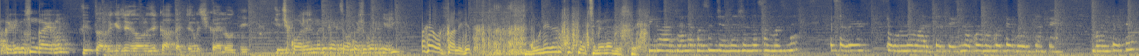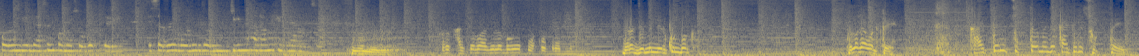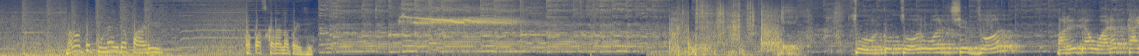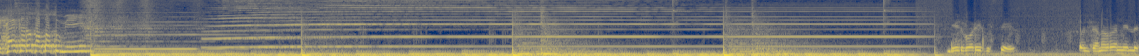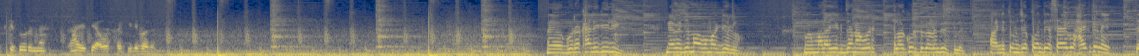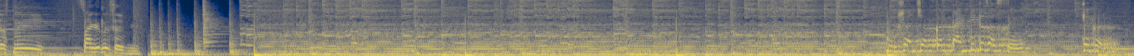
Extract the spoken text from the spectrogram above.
कधीपासून गायब आहे? ती तालुक्याच्या गावाला जे काकांच्याकडे शिकायला होती तिची कॉलेजमध्ये काय चौकशी वगैरे केली? काय वाटतं अनिकेत? गुन्हेगार खूप पोचलेला दिसतोय. ती घात झाल्यापासून ज्यांना ज्यांना समजलं ते सगळे टोमणे मारतात आहे नको नको ते बोलतात आहे म्हणतात ते पळून गेले असेल कोणासोबत तरी. हे सगळे बोलून बोलून जीन आराम केले आमचं. खरं खालच्या बाजूला बघूयात ना कोपऱ्यातलं. जरा जमीन निरकून बघ. तुला काय वाटतंय? काहीतरी चुकतंय म्हणजे काहीतरी सुटतंय. मला वाटतं पुन्हा एकदा पहाडी तपास करायला पाहिजे. चोर तो चोर वर जोर. अरे त्या वाड्यात काय काय करत होता तुम्ही? डेड बॉडी दिसते. पण जनावरांनी लटके तोडून ना काय याची अवस्था केली बघा. गुरं खाली गेली. मी त्याच्या मागोमाग गेलो. मग मला एक जनावर त्याला कुर्तं काढून दिसलं. आणि तुमचे कोणते साहेब आहेत का नाही त्यासने सांगितलं साहेब मी. पुरुषांची अक्कल पॅन्टीतच असते हे खरं.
